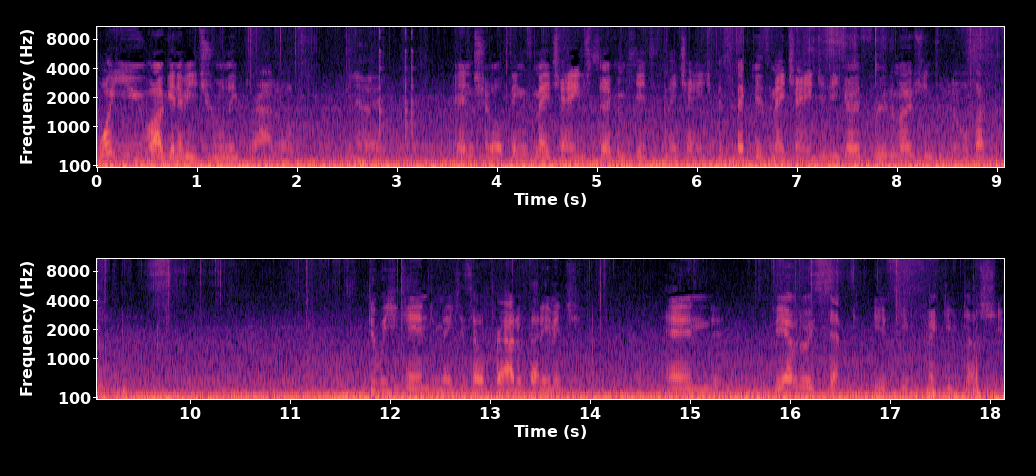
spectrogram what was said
what you are going to be truly proud of. You know, and sure, things may change, circumstances may change, perspectives may change as you go through the motions of it all, but do what you can to make yourself proud of that image and be able to accept if your perspective does shift.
